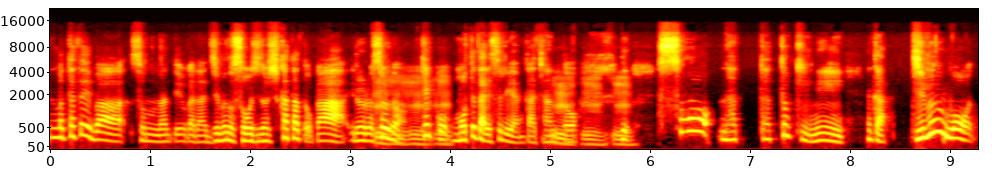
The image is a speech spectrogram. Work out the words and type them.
まあ、例えば、その、なんていうかな、自分の掃除の仕方とか、いろいろそういうの結構持ってたりするやんか、ちゃんと。でそうなった時に、なんか自分も、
